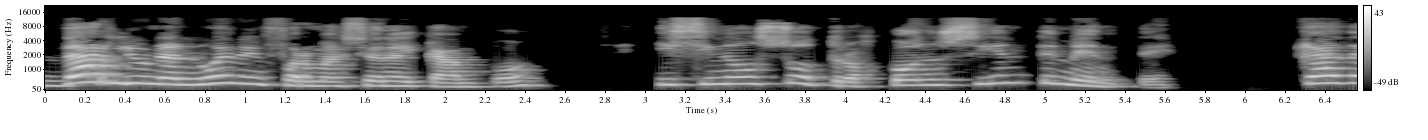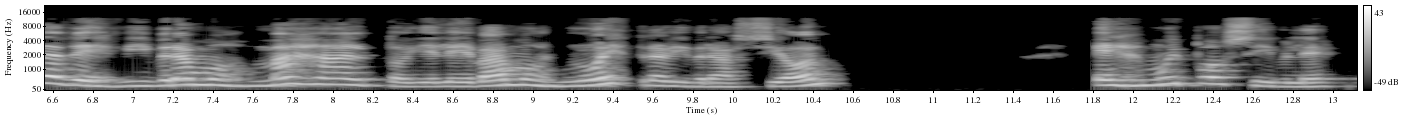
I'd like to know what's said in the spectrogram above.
darle una nueva información al campo y si nosotros conscientemente cada vez vibramos más alto y elevamos nuestra vibración, es muy posible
